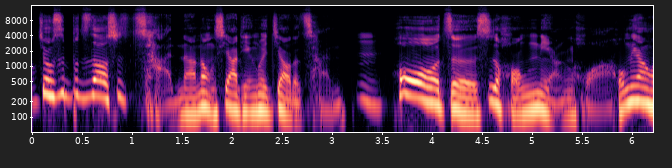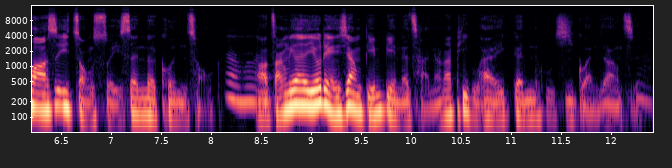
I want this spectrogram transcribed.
嗯就是不知道是蝉啊，那种夏天会叫的蝉，嗯或者是红娘华。红娘华是一种水生的昆虫嗯嗯，啊，长得有点像扁扁的蝉啊，那屁股还有一根呼吸管这样子嗯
